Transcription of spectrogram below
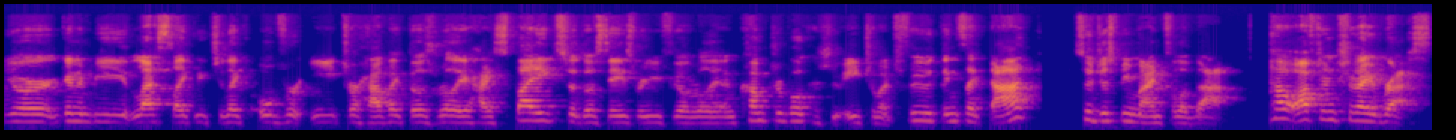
you're going to be less likely to like overeat or have like those really high spikes or those days where you feel really uncomfortable because you ate too much food things like that. So just be mindful of that. How often should i rest?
